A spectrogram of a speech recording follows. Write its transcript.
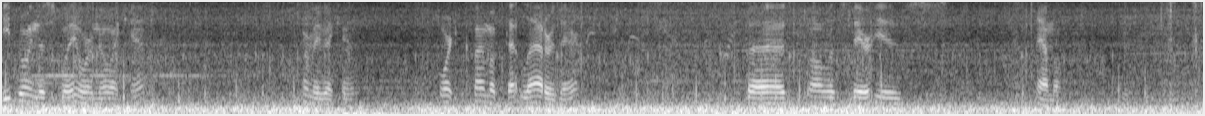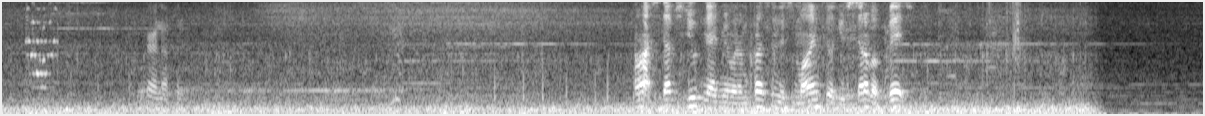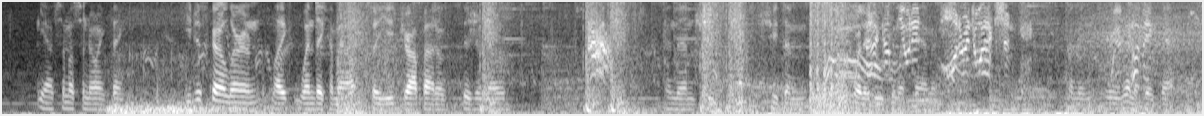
keep going this way, or no, I can't. Or maybe I can. Or I can climb up that ladder there. But all that's there is ammo. Fair nothing. Ah, stop shooting at me when I'm crossing this minefield, you son of a bitch. Yeah, it's the most annoying thing. You just gotta learn, like, when they come out, so you drop out of vision mode. And then shoot, shoot them before they do too much damage. I mean, you're gonna take that.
